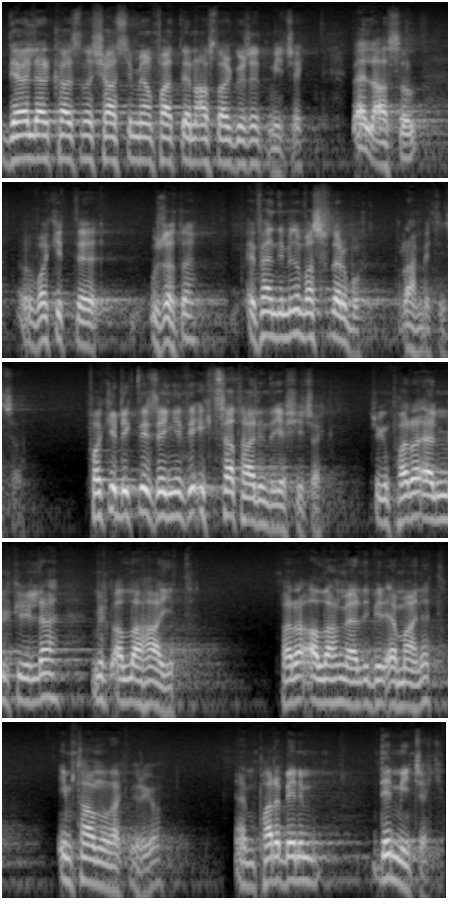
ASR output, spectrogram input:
değerler karşısında şahsi menfaatlerini asla gözetmeyecek. Velhasıl e, vakitte uzadı. Efendimizin vasıfları bu. Rahmet insan. Fakirlikte, zenginlikte, iktisat halinde yaşayacak. Çünkü para el mülkü lillah, mülk Allah'a ait. Para Allah'ın verdiği bir emanet. imtihan olarak veriyor. Yani para benim demeyecek.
